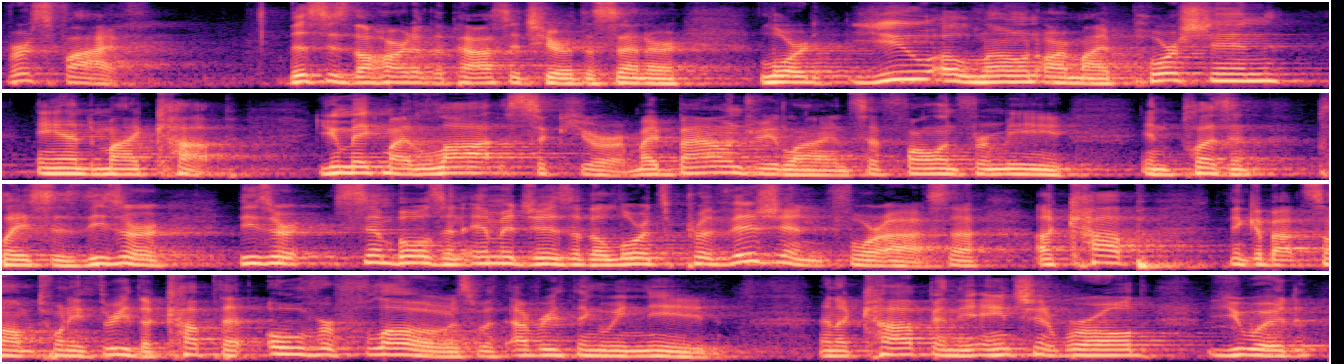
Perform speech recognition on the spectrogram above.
Verse 5. This is the heart of the passage here at the center. Lord, you alone are my portion and my cup. You make my lot secure. My boundary lines have fallen for me in pleasant places. These are, these are symbols and images of the Lord's provision for us. A, a cup Think about Psalm 23, the cup that overflows with everything we need. And a cup in the ancient world, you would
